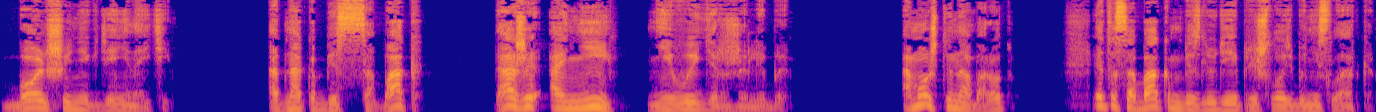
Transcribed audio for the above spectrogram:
больше нигде не найти. Однако без собак даже они не выдержали бы. А может и наоборот. Это собакам без людей пришлось бы несладко.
